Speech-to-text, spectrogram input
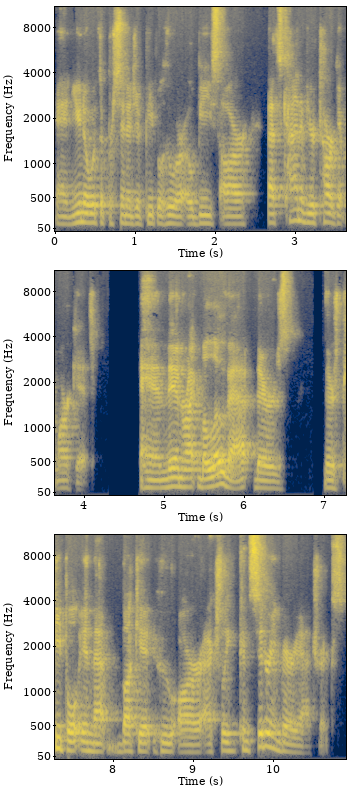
and you know what the percentage of people who are obese are that's kind of your target market and then right below that there's there's people in that bucket who are actually considering bariatrics.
